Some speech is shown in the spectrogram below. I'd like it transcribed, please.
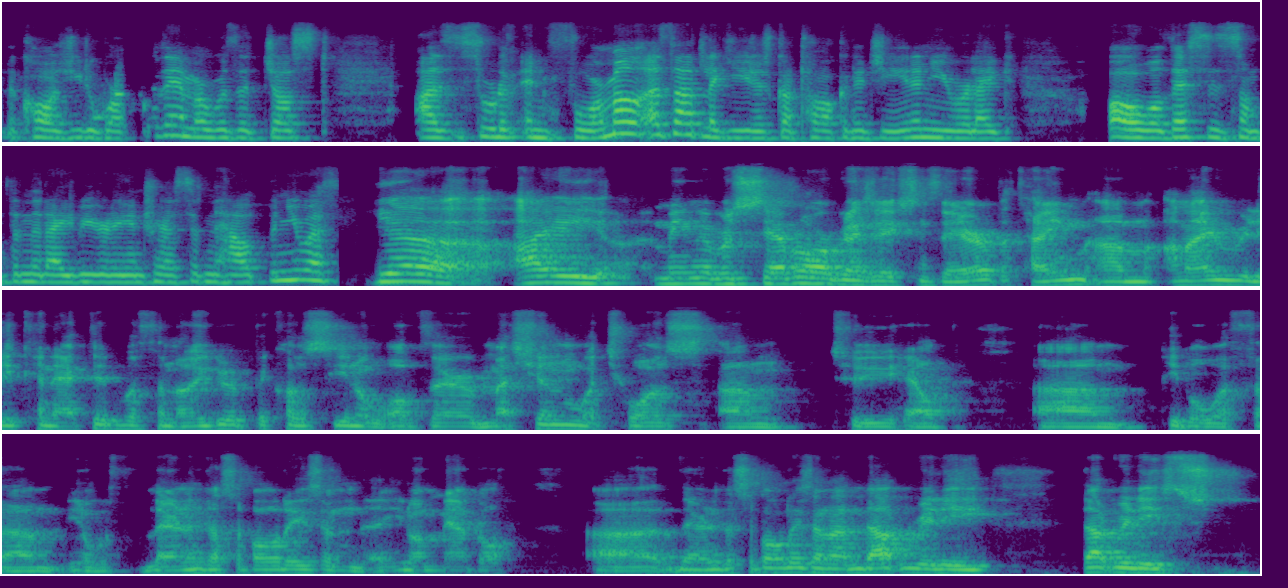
that caused you to work with them, or was it just as sort of informal as that? Like you just got talking to Jane and you were like, oh well, this is something that I'd be really interested in helping you with. Yeah, I, I mean, there were several organisations there at the time, um, and I really connected with the Now Group because you know of their mission, which was um, to help um, people with um, you know with learning disabilities and you know mental uh, learning disabilities, and, and that really that really s-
